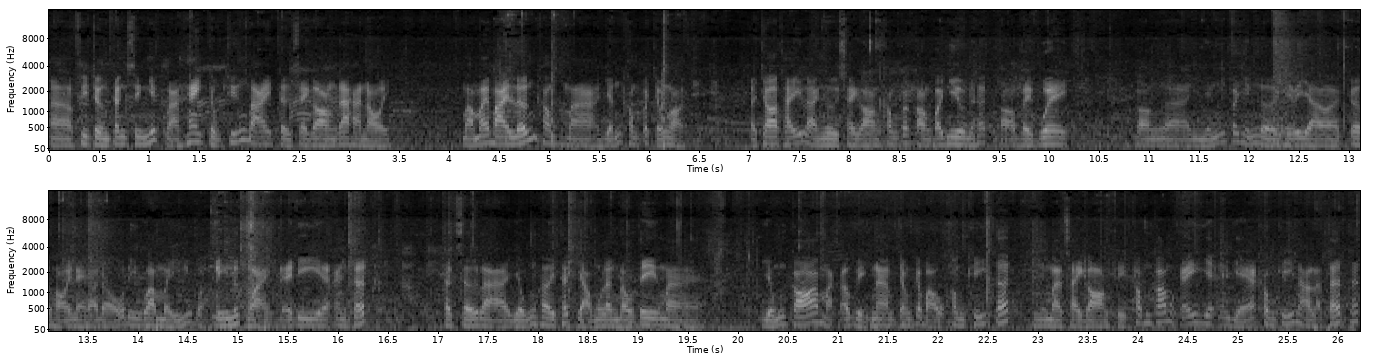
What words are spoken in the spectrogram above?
à, phi trường Tân Sơn Nhất là hai chục chuyến bay từ Sài Gòn ra Hà Nội. Mà máy bay lớn không mà vẫn không có chỗ ngồi là cho thấy là người Sài Gòn không có còn bao nhiêu nữa hết. Họ về quê. Còn à, những, có những người thì bây giờ cơ hội này họ đổ đi qua Mỹ hoặc đi nước ngoài để đi ăn Tết. Thật sự là Dũng hơi thất vọng lần đầu tiên mà Dũng có mặt ở Việt Nam trong cái bầu không khí Tết. Nhưng mà Sài Gòn thì không có một cái vẻ không khí nào là Tết hết.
